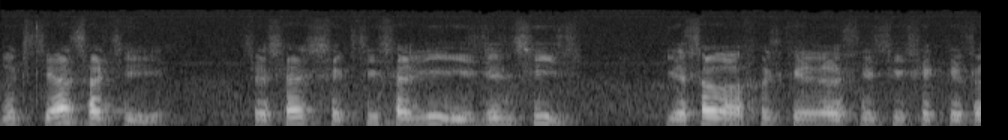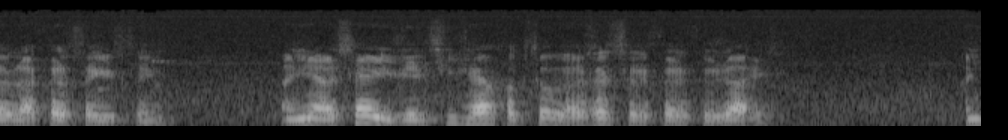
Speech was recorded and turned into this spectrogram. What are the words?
मग त्यासाठी तशा शक्तिशाली एजन्सीज याचा वापर केला असण्याची शक्यता नाकारता येत नाही. आणि अशा एजन्सी ह्या फक्त भारत सरकारकडे आहेत आणि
